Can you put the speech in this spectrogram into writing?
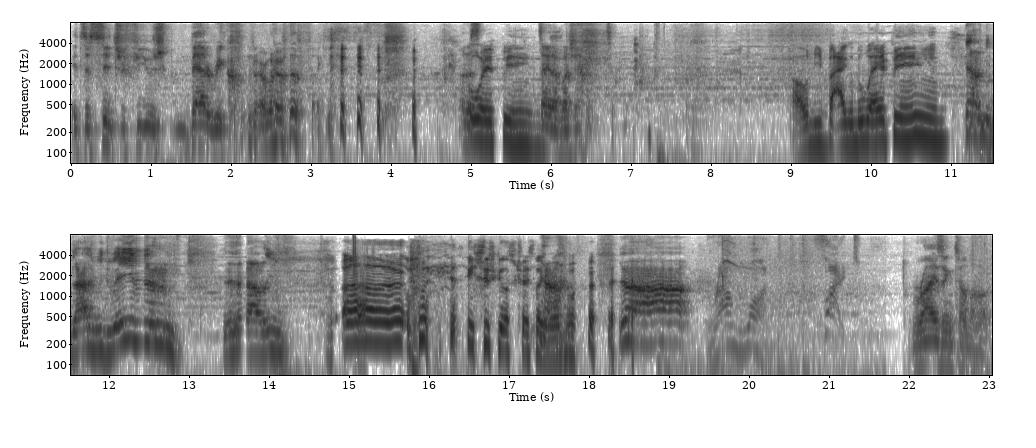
It's a centrifuge battery or whatever the fuck. it is. I'm just Weapons. saying a bunch of. I'll be back with the weapons. I'll be back with Raven. Uh, he just goes straight like Rambo. Round one. Fight. Rising tomahawk.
